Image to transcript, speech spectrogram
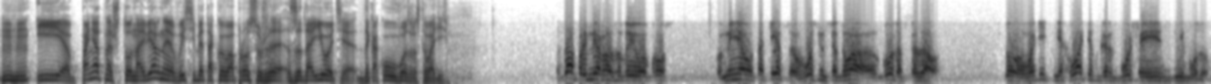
Угу. И понятно, что, наверное, вы себе такой вопрос уже задаете. До какого возраста водить? Да, примерно задаю вопрос. У меня вот отец 82 года сказал, что водить мне хватит, говорит, больше я ездить не буду.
